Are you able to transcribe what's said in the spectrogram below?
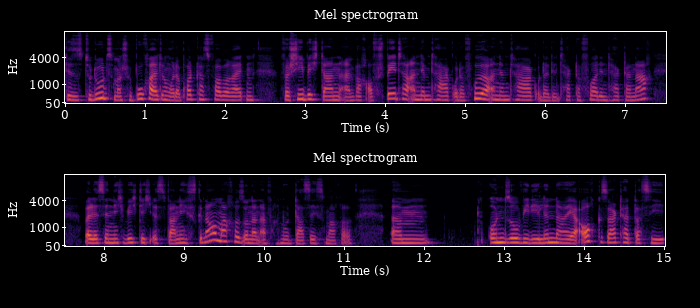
dieses To-Do, zum Beispiel Buchhaltung oder Podcast vorbereiten, verschiebe ich dann einfach auf später an dem Tag oder früher an dem Tag oder den Tag davor, den Tag danach, weil es ja nicht wichtig ist, wann ich es genau mache, sondern einfach nur, dass ich es mache. Ähm, und so wie die Linda ja auch gesagt hat, dass sie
